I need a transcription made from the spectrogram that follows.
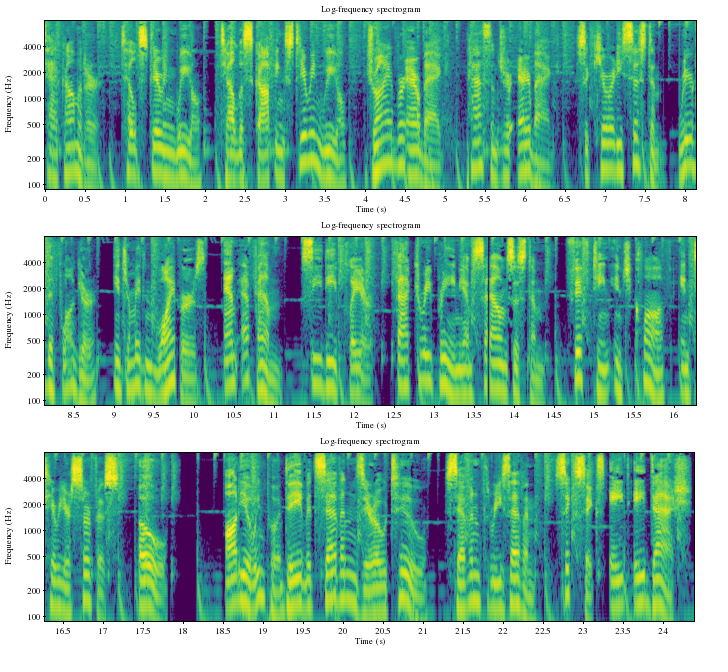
tachometer, tilt steering wheel, telescoping steering wheel, driver airbag, passenger airbag, security system, rear defogger, intermittent wipers, AM/FM, CD player, factory premium sound system, 15-inch cloth interior surface, O. Audio input David 702 737 6688 dash.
